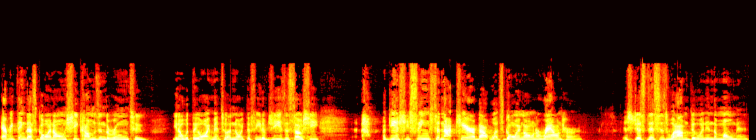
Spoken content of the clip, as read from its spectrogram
everything that's going on, she comes in the room to, you know, with the ointment to anoint the feet of Jesus. So she, again, she seems to not care about what's going on around her. It's just, this is what I'm doing in the moment.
